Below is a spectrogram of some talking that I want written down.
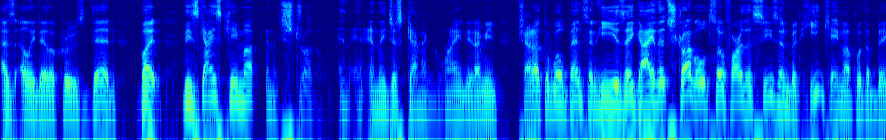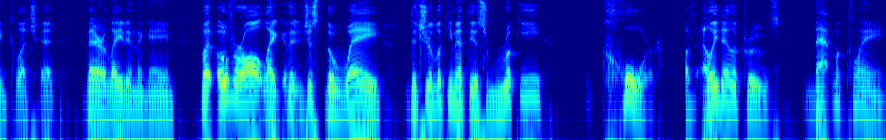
as Elly De La Cruz did. But these guys came up and they struggled. And, and, and they just kind of grinded. I mean, shout out to Will Benson. He is a guy that struggled so far this season, but he came up with a big clutch hit there late in the game. But overall, like just the way that you're looking at this rookie core of Elly De La Cruz, Matt McLain.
